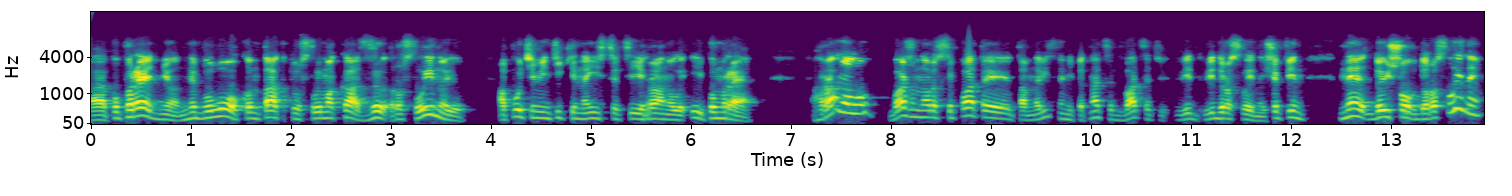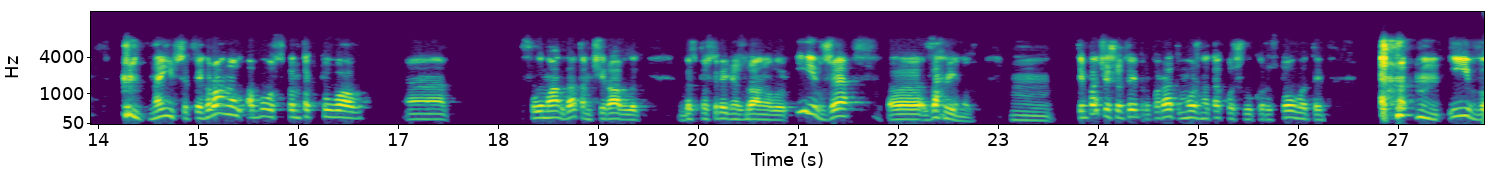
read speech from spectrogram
е, попередньо не було контакту слимака з рослиною, а потім він тільки наїсться цієї гранули і помре. Гранулу бажано розсипати там на відстані 15-20 від, від рослини, щоб він не дійшов до рослини, наївся цих гранул або сконтактував е, слимак да, там, чи равлик безпосередньо з гранулою і вже е, загинув. Тим паче, що цей препарат можна також використовувати і в,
